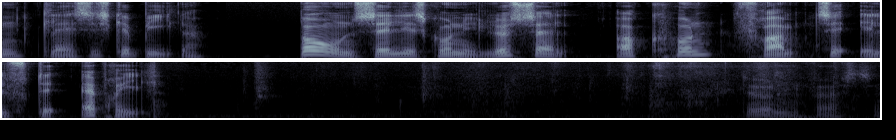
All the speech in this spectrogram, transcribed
2.000 klassiske biler. Bogen sælges kun i løssalg og kun frem til 11. april. Det var den første.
